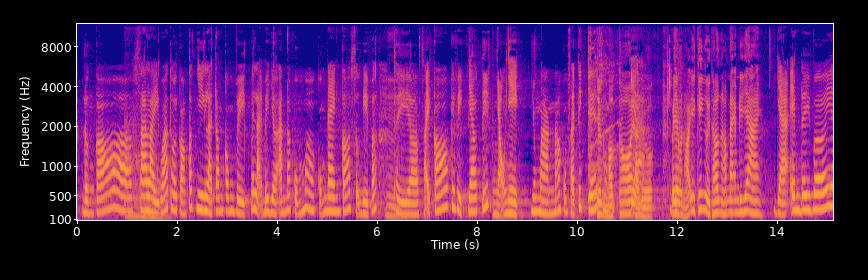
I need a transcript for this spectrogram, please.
đừng có ờ, xa lầy quá thôi còn tất nhiên là trong công việc với lại bây giờ anh đó cũng ờ, cũng đang có sự nghiệp á Ừ. thì ờ, phải có cái việc giao tiếp nhậu nhẹt nhưng mà nó cũng phải tiết chế chừng thôi. mực thôi Dạ. là được bây giờ mình hỏi ý kiến người thân hôm nay em đi với ai dạ em đi với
